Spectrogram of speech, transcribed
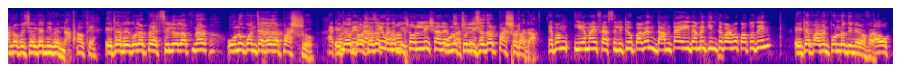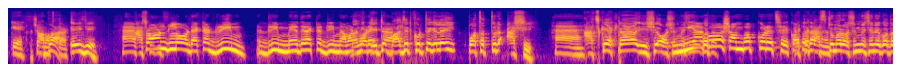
আনঅফিসিয়ালটা নেবেন না। Okay. এটা রেগুলার প্রাইস ছিল আপনার উনপঞ্চাশ হাজার পাঁচশো। এটাও দশ হাজার টাকা 39,500 উনচল্লিশ হাজার পাঁচশো। টাকা। এবং ইএমআই ফ্যাসিলিটিও পাবেন। দামটা এই দামে কিনতে পারব কতদিন? এটা পাবেন পনেরো দিনের অফার ওকে এই যে হ্যাঁ ফ্রন্ট লোড একটা ড্রিম ড্রিম মেয়েদের একটা ড্রিম আমার মানে ঘরে এটা বাজেট করতে গেলেই পঁচাত্তর আশি। হ্যাঁ। আজকে একটা ইসে ওয়াশিং মেশিনের কথা সম্ভব করেছে কত কাস্টমার ওয়াশিং মেশিনের কথা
